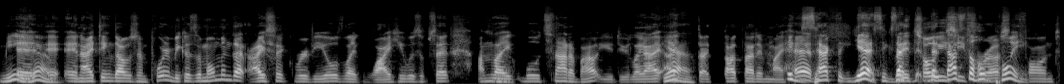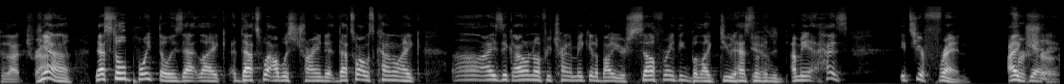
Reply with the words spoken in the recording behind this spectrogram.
Me, and, yeah. and I think that was important because the moment that Isaac revealed like why he was upset, I'm Yeah. like, well, it's not about you, dude. Like I, Yeah. I, I thought that in my head. Exactly. Yes, But exactly. it's so Th- easy that's the for whole us point. to fall into that trap. Yeah, that's the whole point, though, is that like that's what I was trying to. That's why I was kind of like, uh, Isaac. I don't know if you're trying to make it about yourself or anything, but like, dude, it has Yeah. nothing to. I mean, it has. It's your friend. I For get sure. it,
